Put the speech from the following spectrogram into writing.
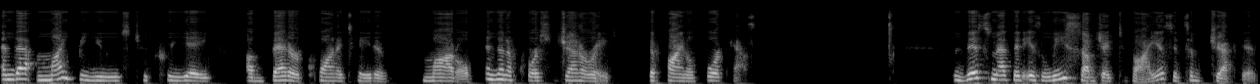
and that might be used to create a better quantitative model, and then of course generate the final forecast. This method is least subject to bias, it's objective,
